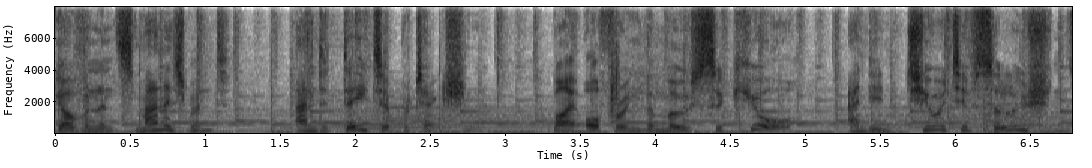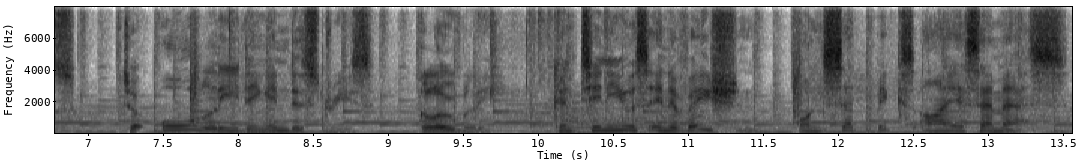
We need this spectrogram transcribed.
governance management, and data protection by offering the most secure and intuitive solutions to all leading industries globally. Continuous innovation on Cetbix ISMS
